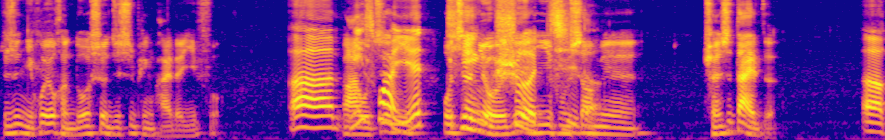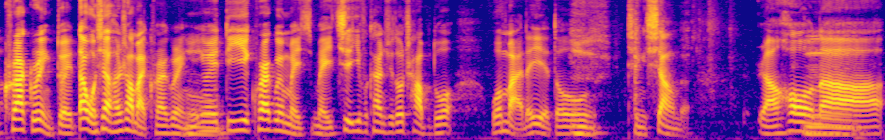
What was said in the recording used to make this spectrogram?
就是你会有很多设计师品牌的衣服。呃，Miss 也挺设计的，上面全是袋子。呃，Craig Green 对，但我现在很少买 Craig Green，因为第一，Craig Green 每每一季的衣服看上去都差不多，我买的也都挺像的。然后呢，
